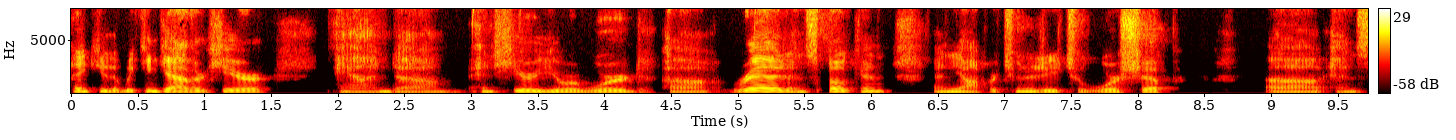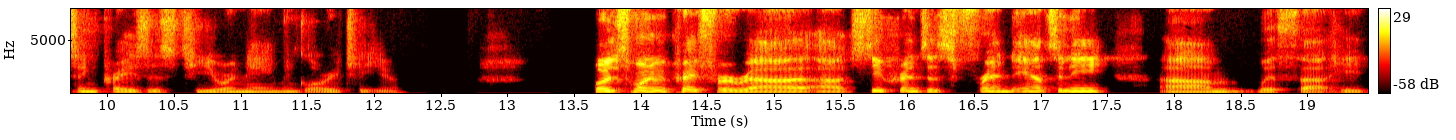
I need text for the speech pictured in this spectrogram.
Thank you that we can gather here and um, and hear your word uh, read and spoken, and the opportunity to worship uh, and sing praises to your name and glory to you. Lord, this morning we pray for uh, uh, Steve Krentz's friend Anthony um, with uh, he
